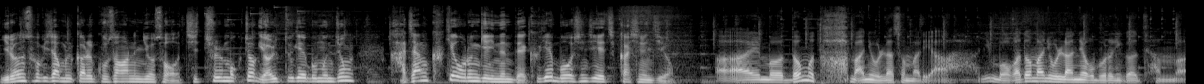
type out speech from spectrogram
이런 소비자 물가를 구성하는 요소, 지출 목적 12개 부문 중 가장 크게 오른 게 있는데 그게 무엇인지 예측하시는지요? 아이 뭐 너무 다 많이 올라서 말이야. 이 뭐가 더 많이 올랐냐고 물으니까 참 뭐,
